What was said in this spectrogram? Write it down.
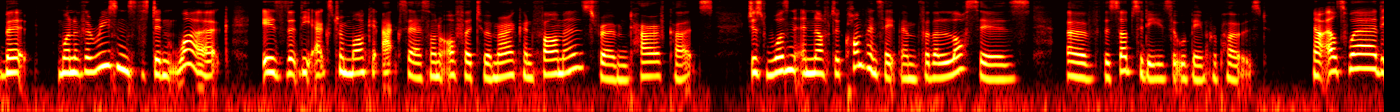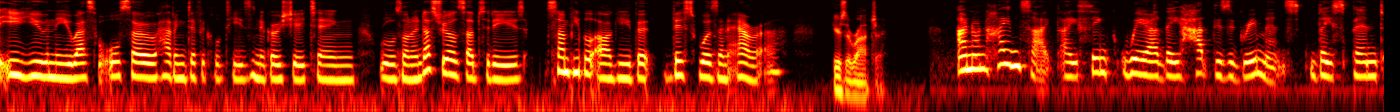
But one of the reasons this didn't work is that the extra market access on offer to American farmers from tariff cuts just wasn't enough to compensate them for the losses of the subsidies that were being proposed. Now, elsewhere, the EU and the US were also having difficulties negotiating rules on industrial subsidies. Some people argue that this was an error. Here's Arantxa. And on hindsight, I think where they had disagreements, they spent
